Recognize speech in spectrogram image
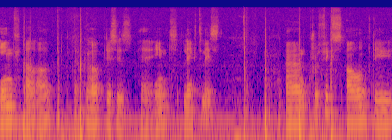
int ll go. This is int linked list. And prefix all these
